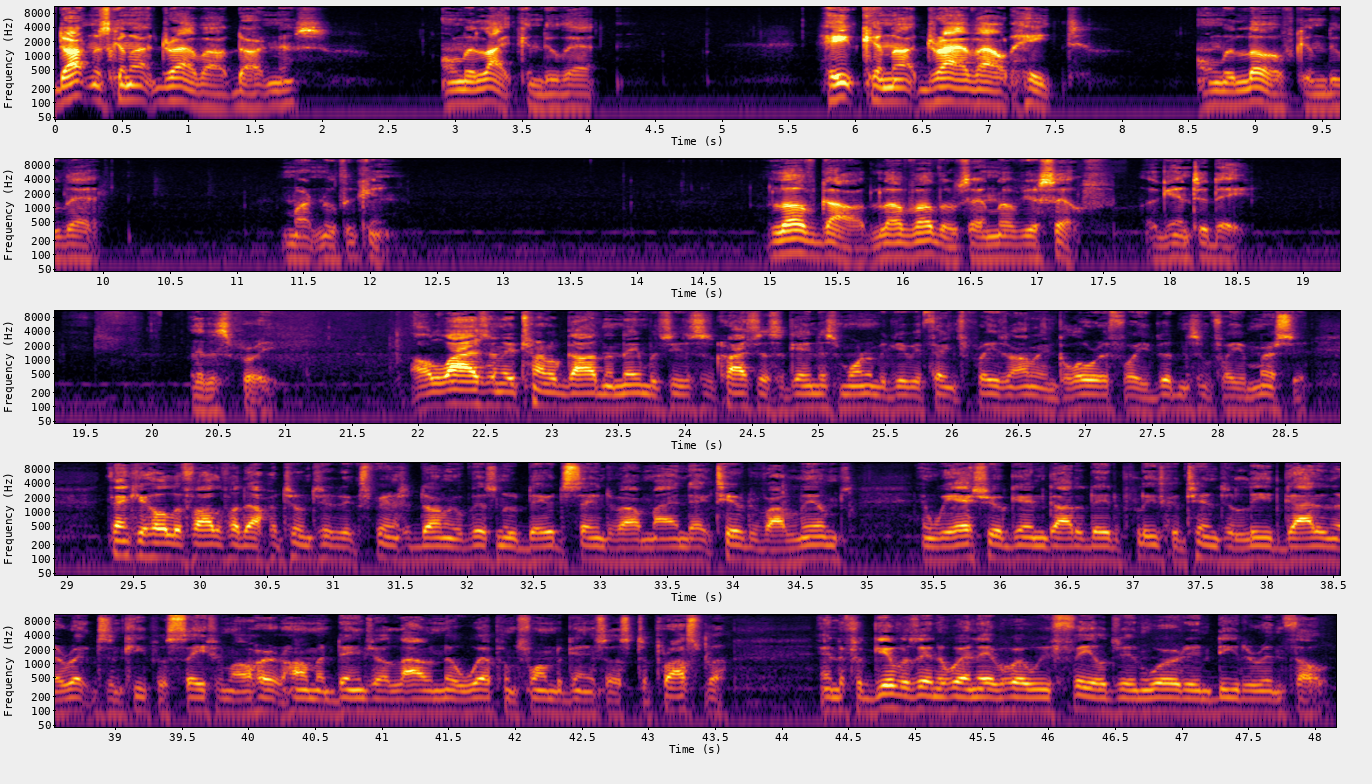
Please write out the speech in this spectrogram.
Darkness cannot drive out darkness. Only light can do that. Hate cannot drive out hate. Only love can do that. Martin Luther King. Love God, love others, and love yourself. Again today. Let us pray. All wise and eternal God, in the name of Jesus Christ, us again this morning we give you thanks, praise, honor, and glory for your goodness and for your mercy. Thank you, Holy Father, for the opportunity to experience the dawning of this new day, the saint of our mind, the activity of our limbs. And we ask you again, God, today to please continue to lead, guide, and direct us and keep us safe from all hurt, harm, and danger, allowing no weapons formed against us to prosper and to forgive us anywhere and everywhere we failed you in word, in deed, or in thought.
